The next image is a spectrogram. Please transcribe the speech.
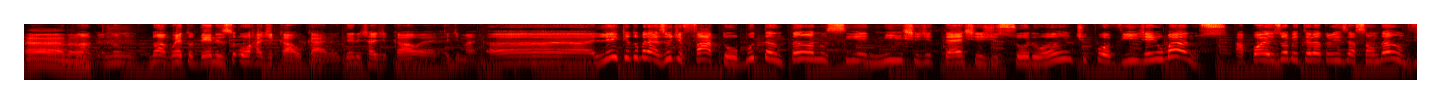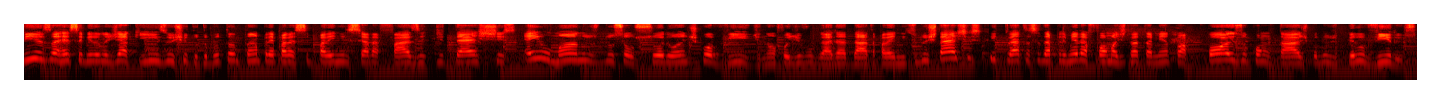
Ah, não. Não, não, não aguento o Denis ou Radical, cara. Denis Radical é, é demais. Ah, link do Brasil de fato. Butantan anuncia início de testes de soro anti-Covid em humanos. Após obter a autorização da Anvisa recebida no dia 15, o Instituto Butantan prepara-se para iniciar a fase de testes em humanos do seu soro anti-Covid. Não foi divulgada a data para início dos testes e trata-se da primeira forma de tratamento após o contágio pelo, pelo vírus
